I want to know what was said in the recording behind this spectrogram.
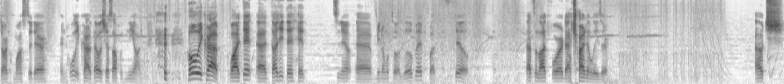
dark monster there and holy crap, that was just off of Neon. holy crap! Well, I did, uh, Daji did hit Tsuno, uh, Minamoto a little bit, but still. That's a lot for that Trident Laser. Ouch.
